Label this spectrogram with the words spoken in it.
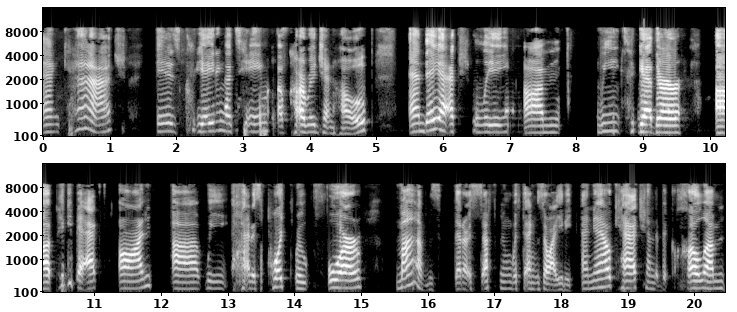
And Catch is creating a team of courage and hope. And they actually, um, we together uh, piggybacked on, uh, we had a support group for moms that are suffering with anxiety. And now Catch and the Bikolam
